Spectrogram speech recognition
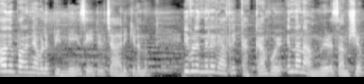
അത് പറഞ്ഞ് അവൾ പിന്നെയും സീറ്റിൽ ചാരിക്കിടന്നു. ഇവൾ ഇന്നലെ രാത്രി കക്കാൻ പോയോ എന്നാണ് അമ്മയുടെ സംശയം.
